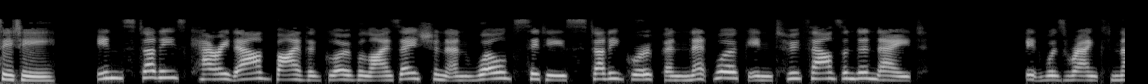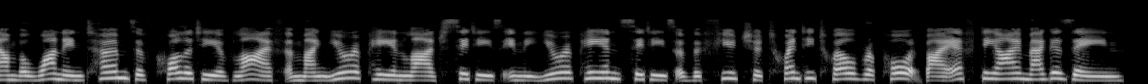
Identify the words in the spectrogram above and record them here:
City in studies carried out by the Globalization and World Cities Study Group and Network in 2008. It was ranked number one in terms of quality of life among European large cities in the European Cities of the Future 2012 report by FDI magazine.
